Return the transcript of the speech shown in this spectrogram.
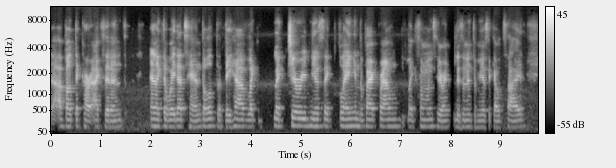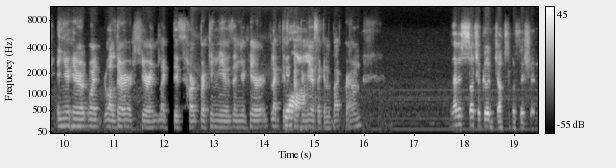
about the car accident and like the way that's handled that they have like like cheery music playing in the background, like someone's hearing listening to music outside, and you hear what while they're hearing like this heartbreaking news, and you hear like this yeah. happy music in the background. That is such a good juxtaposition.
